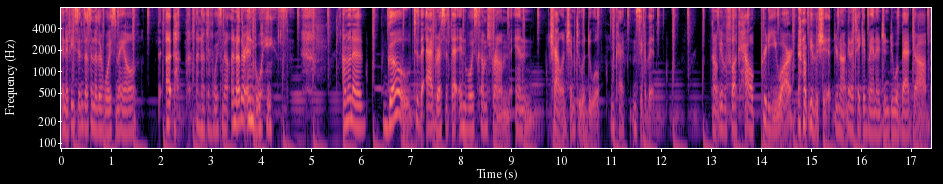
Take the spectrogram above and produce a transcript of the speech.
And if he sends us another voicemail, uh, another voicemail, another invoice, I'm going to go to the address that that invoice comes from and challenge him to a duel. Okay, I'm sick of it. I don't give a fuck how pretty you are. I don't give a shit. You're not going to take advantage and do a bad job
